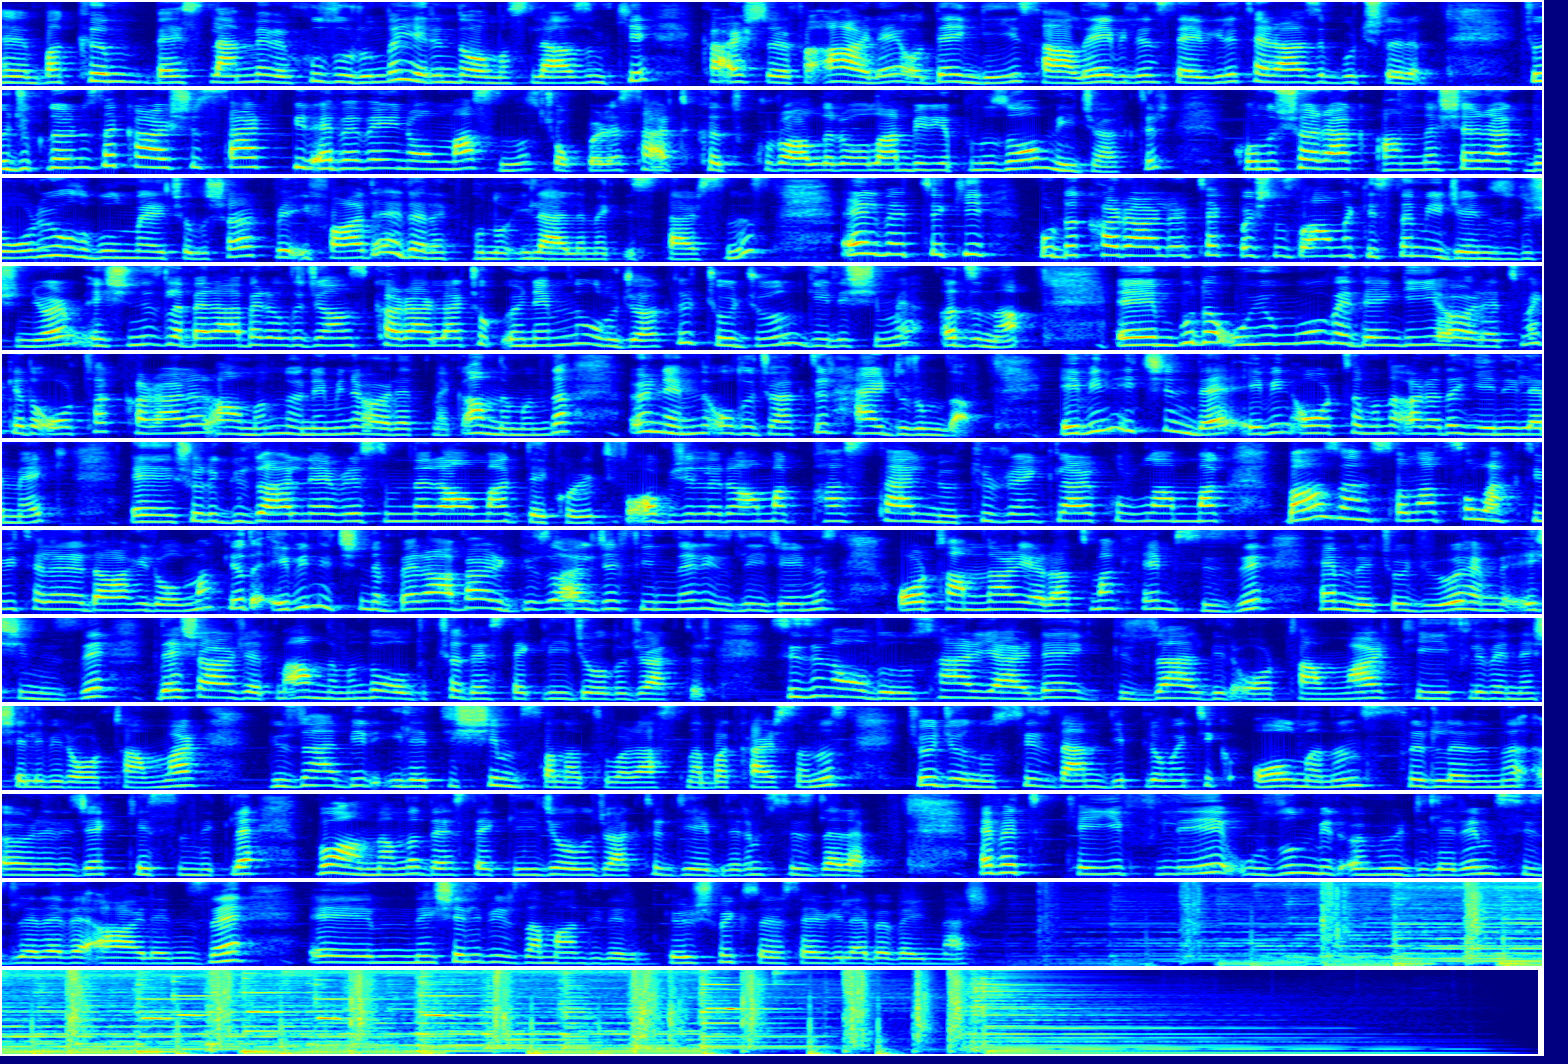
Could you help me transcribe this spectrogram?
bakım, beslenme ve huzurun da yerinde olması lazım ki karşı tarafa aile o dengeyi sağlayabilin sevgili terazi burçları. Çocuklarınıza karşı sert bir ebeveyn olmazsınız. Çok böyle sert katı kuralları olan bir yapınız olmayacaktır. Konuşarak, anlaşarak, doğru yolu bulmaya çalışarak ve ifade ederek bunu ilerlemek istersiniz. Elbette ki burada kararları tek başınıza almak istemeyeceğinizi düşünüyorum. Eşinizle beraber alacağınız kararlar çok önemli olacaktır çocuğun gelişimi adına. E, bu da uyumu ve dengeyi öğretmek ya da ortak kararlar almanın önemini öğretmek anlamında önemli olacaktır her durumda. Evin içinde, evin ortamını arada yenilemek, e, şöyle güzel nevresimler almak, dekoratif objeler almak, pastel, nötr renkler kullanmak, bazen sanatsal aktivitelere dahil olmak ya da evin içinde beraber güzelce filmler izleyeceğiniz ortamlar yaratmak hem sizi hem de çocuğu hem de eşinizi deşarj etme anlamında oldukça destekleyici olacaktır. Sizin olduğunuz her yerde güzel bir ortam var, keyifli ve neşeli bir ortam var. Güzel bir iletişim sanatı var aslına bakarsanız. Çocuğunuz sizden diplomatik olmanın sırlarını öğrenecek kesinlikle. Bu anlamda destekleyici olacaktır diyebilirim sizlere. Evet keyifli, uzun bir ömür dilerim sizlere ve ailenize. Ee, neşeli bir zaman dilerim. Görüşmek üzere sevgili ebeveynler.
